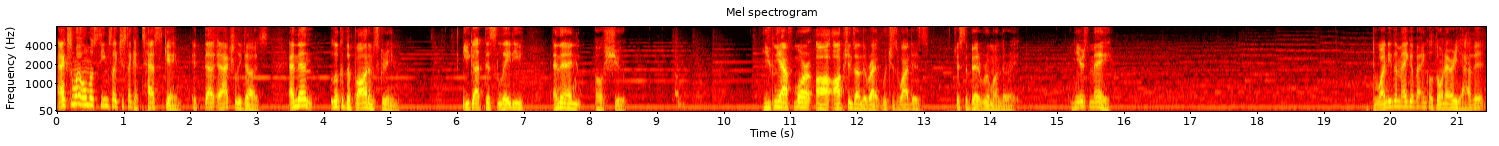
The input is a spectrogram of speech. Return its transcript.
X and Y almost seems like just like a test game. It, it actually does. And then, look at the bottom screen. You got this lady, and then... Oh, shoot. You can have more uh, options on the right, which is why there's just a bit of room on the right. And here's May. Do I need the Mega Bangle? Don't I already have it?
